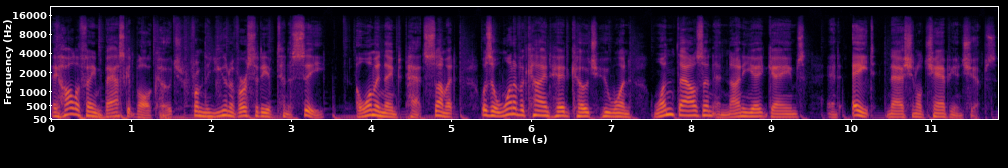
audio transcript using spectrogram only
A Hall of Fame basketball coach from the University of Tennessee a woman named Pat Summitt was a one of a kind head coach who won 1,098 games and eight national championships.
